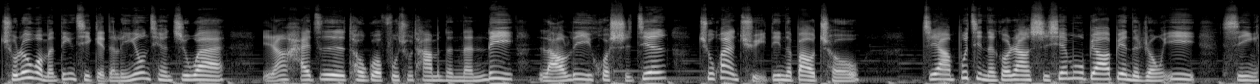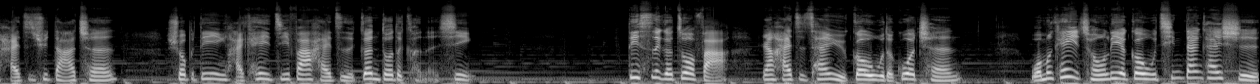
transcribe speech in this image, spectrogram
除了我们定期给的零用钱之外，也让孩子透过付出他们的能力、劳力或时间，去换取一定的报酬。这样不仅能够让实现目标变得容易，吸引孩子去达成，说不定还可以激发孩子更多的可能性。第四个做法，让孩子参与购物的过程。我们可以从列购物清单开始，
